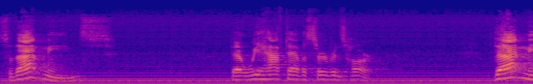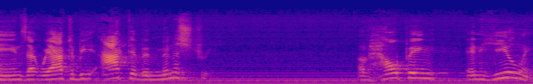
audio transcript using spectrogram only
So that means that we have to have a servant's heart. That means that we have to be active in ministry, of helping and healing.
